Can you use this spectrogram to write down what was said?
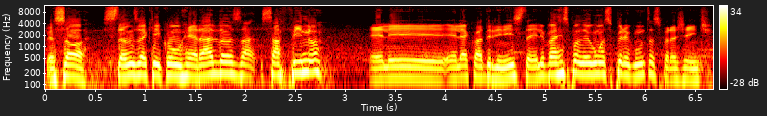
Pessoal, estamos aqui com o Gerardo Safino. Ele, ele é quadrinista. Ele vai responder algumas perguntas pra gente.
